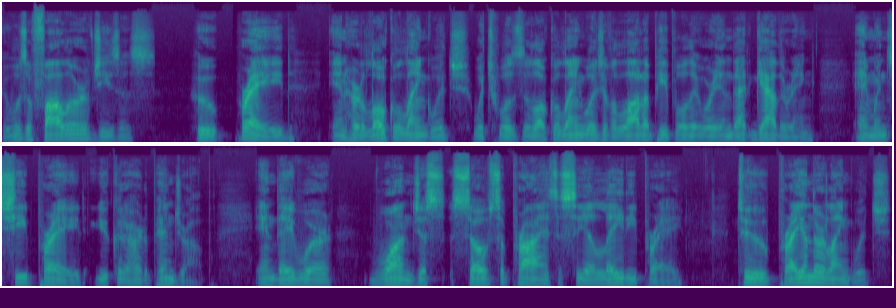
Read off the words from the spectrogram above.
who was a follower of Jesus who prayed in her local language, which was the local language of a lot of people that were in that gathering. And when she prayed, you could have heard a pin drop. And they were one, just so surprised to see a lady pray, two, pray in their language,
